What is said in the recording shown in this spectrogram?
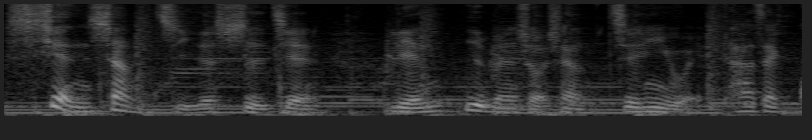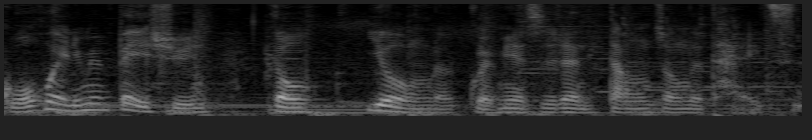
现象级的事件。连日本首相菅义伟他在国会里面被询。都用了《鬼灭之刃》当中的台词。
